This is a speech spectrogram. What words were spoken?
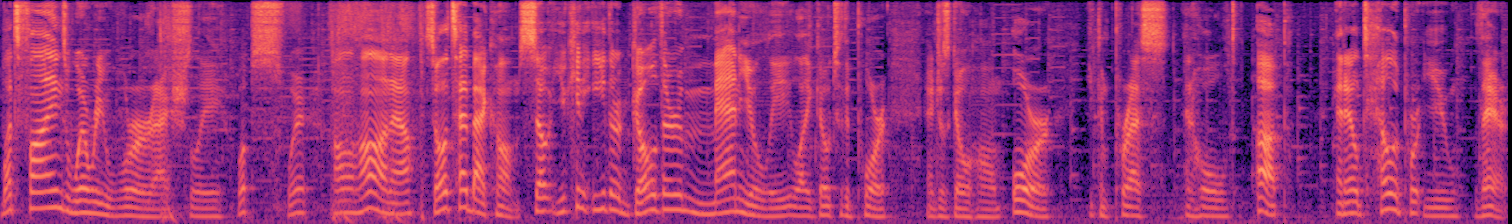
Let's find where we were actually. Whoops, where? Hold on now. So let's head back home. So you can either go there manually, like go to the port and just go home, or you can press and hold up and it'll teleport you there.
